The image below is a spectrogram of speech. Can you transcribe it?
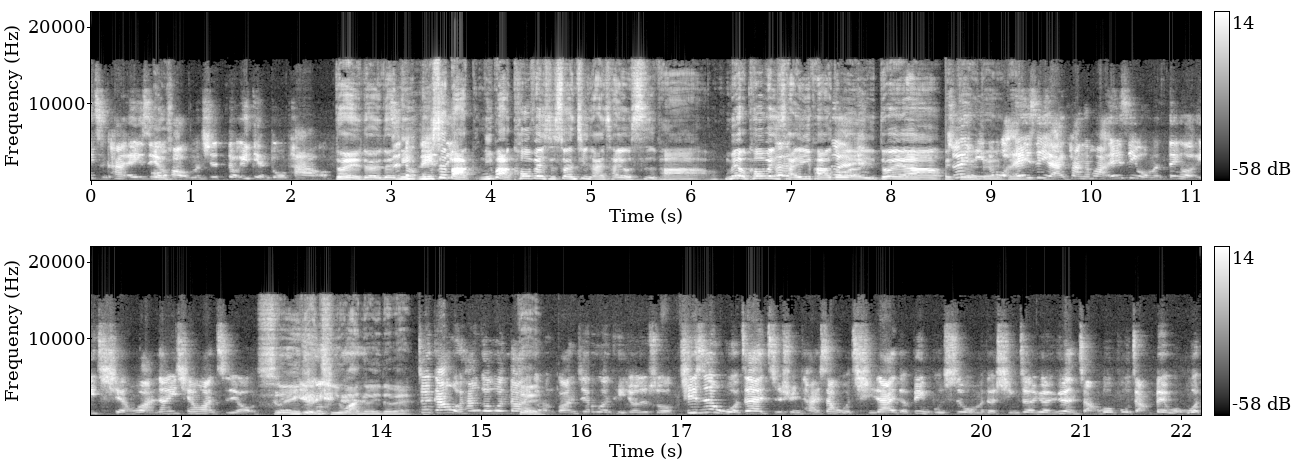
你只看 AZ 的话，哦、我们其实有一点多趴哦。对对对，你你是把你把 c o v i s 算进来才有四趴，啊，没有 c o v i s 才一趴多而已。对，对啊。所以你如果 AZ 来看的话，AZ 我们定了一千万，那一千万只有十一点七万而已，对不对？所以刚刚伟汉哥问到一个很关键问题，就是说，其实我在咨询台上，我期待的并不是我们的行政院院长或部长想被我问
